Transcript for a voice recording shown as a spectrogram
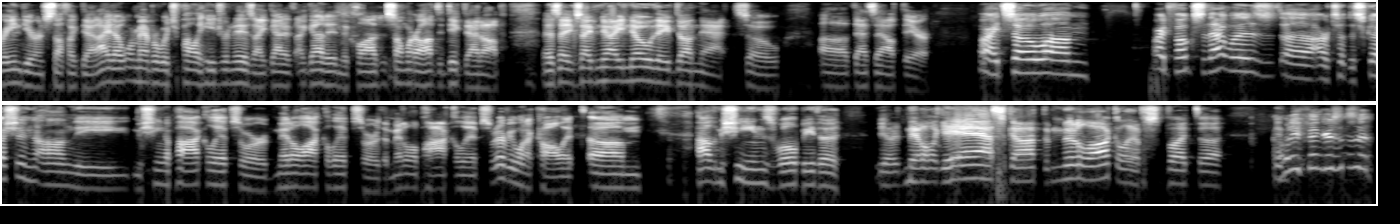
reindeer and stuff like that. I don't remember which Polyhedron it is. I got it. I got it in the closet somewhere. I'll have to dig that up. Because I, I know they've done that. So uh, that's out there. All right. So. Um, all right, folks. So that was uh, our t- discussion on the machine apocalypse, or metal apocalypse, or the metal apocalypse, whatever you want to call it. Um, how the machines will be the you know, metal. Yeah, Scott, the metal apocalypse. But uh, How many fingers is it?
